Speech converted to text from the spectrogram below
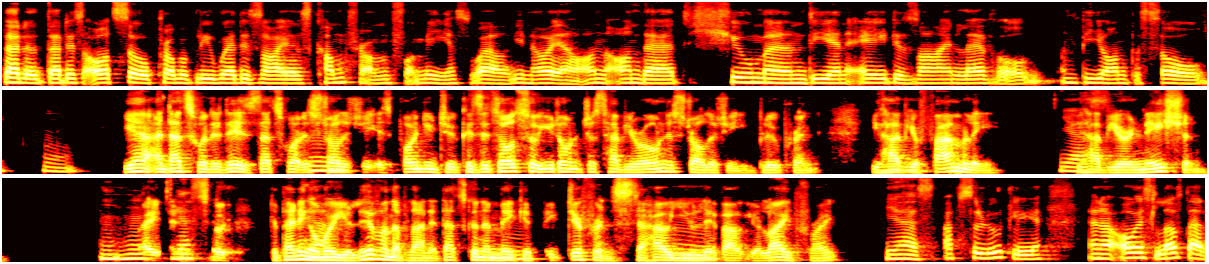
that that is also probably where desires come from for me as well you know on on that human dna design level and beyond the soul Hmm. Yeah, and that's what it is. That's what Mm. astrology is pointing to. Because it's also you don't just have your own astrology blueprint. You have your Mm. family. yes You have your nation, Mhm. right? And yes so depending on where you live on the planet, that's going to make a Mm. big difference to how you Mm. live out your life, right? Yes, absolutely. And I always love that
